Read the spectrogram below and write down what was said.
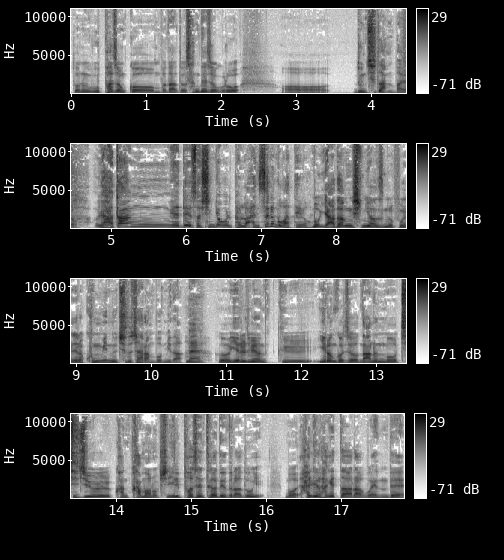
또는 우파 정권보다도 상대적으로 어 눈치도 안 봐요. 야당에 대해서 신경을 별로 안 쓰는 것 같아요. 뭐 야당 신경 안 쓰는 것뿐 아니라 국민 눈치도 잘 안 봅니다. 네. 그 예를 들면 그 이런 거죠. 나는 뭐 지지율 감안 없이 1%가 되더라도 뭐 할 일 하겠다라고 했는데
